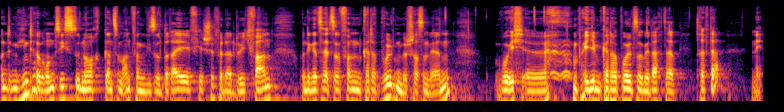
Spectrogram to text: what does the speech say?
Und im Hintergrund siehst du noch ganz am Anfang, wie so drei, vier Schiffe da durchfahren und die ganze Zeit so von Katapulten beschossen werden. Wo ich äh, bei jedem Katapult so gedacht habe, trifft er? Nee.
